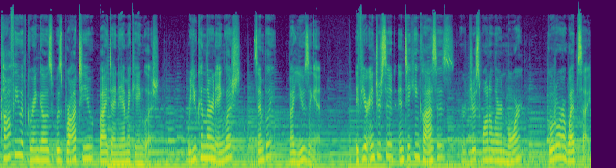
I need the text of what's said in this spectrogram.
Coffee with Gringos was brought to you by Dynamic English, where you can learn English simply by using it. If you're interested in taking classes or just want to learn more, go to our website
